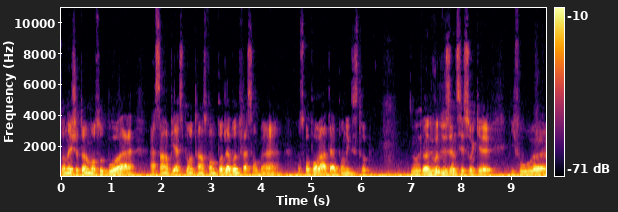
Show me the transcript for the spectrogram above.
on achète un morceau de bois à, à 100 pièces puis on le transforme pas de la bonne façon, ben on sera pas rentable puis on n'existera plus. Ouais. Ben, au niveau de l'usine, c'est sûr qu'il faut, euh,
